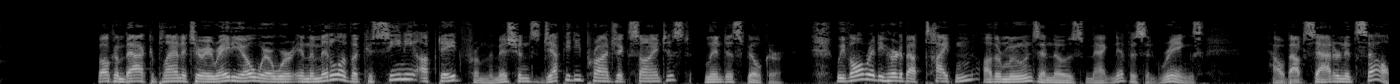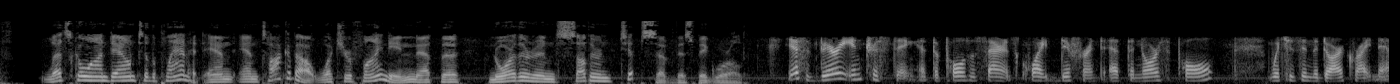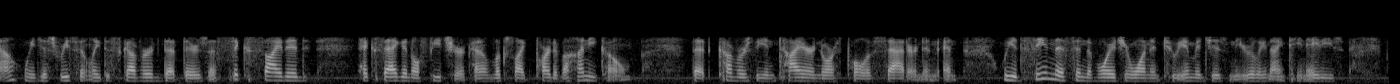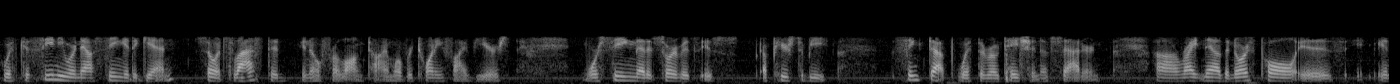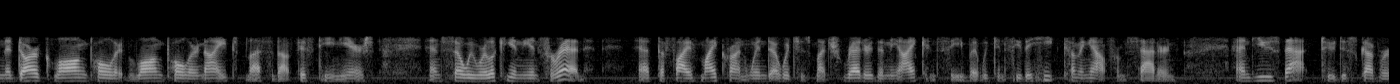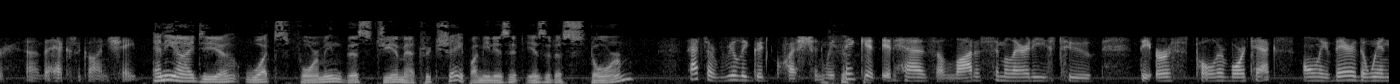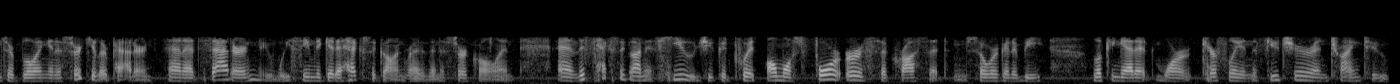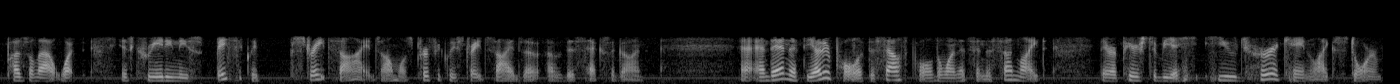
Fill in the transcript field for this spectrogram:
Welcome back to Planetary Radio, where we're in the middle of a Cassini update from the mission's deputy project scientist, Linda Spilker. We've already heard about Titan, other moons, and those magnificent rings. How about Saturn itself? Let's go on down to the planet and, and talk about what you're finding at the northern and southern tips of this big world. Yes, very interesting. At the poles of Saturn, it's quite different. At the North Pole, which is in the dark right now. We just recently discovered that there's a six-sided hexagonal feature, kind of looks like part of a honeycomb, that covers the entire north pole of Saturn. And, and we had seen this in the Voyager 1 and 2 images in the early 1980s. With Cassini, we're now seeing it again. So it's lasted, you know, for a long time, over 25 years. We're seeing that it sort of is, is appears to be synced up with the rotation of Saturn. Uh, right now, the North Pole is in a dark, long polar long polar night, lasts about 15 years, and so we were looking in the infrared at the five micron window, which is much redder than the eye can see, but we can see the heat coming out from Saturn, and use that to discover uh, the hexagon shape. Any idea what's forming this geometric shape? I mean, is it is it a storm? That's a really good question. We think it, it has a lot of similarities to the Earth's polar vortex, only there the winds are blowing in a circular pattern. And at Saturn, we seem to get a hexagon rather than a circle. And, and this hexagon is huge. You could put almost four Earths across it. And so we're going to be looking at it more carefully in the future and trying to puzzle out what is creating these basically straight sides, almost perfectly straight sides of, of this hexagon. And then at the other pole, at the south pole, the one that's in the sunlight, there appears to be a huge hurricane-like storm.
